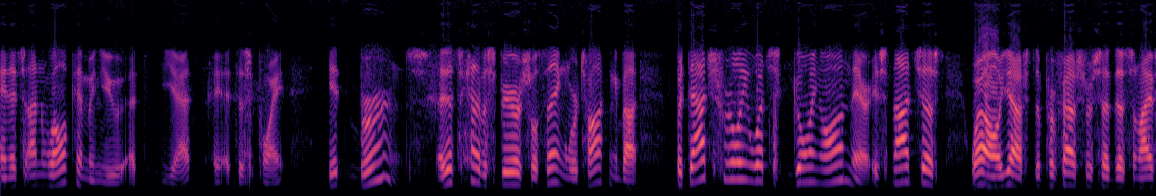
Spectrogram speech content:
and it's unwelcome in you at, yet at this point it burns. It's kind of a spiritual thing we're talking about but that's really what's going on there it's not just well yes the professor said this and i've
